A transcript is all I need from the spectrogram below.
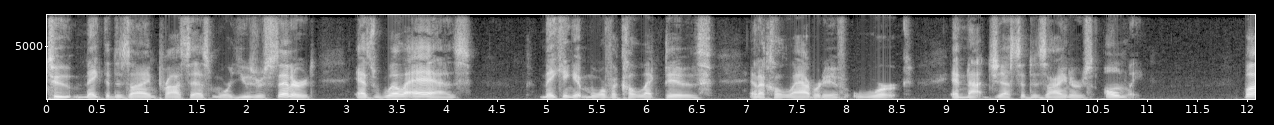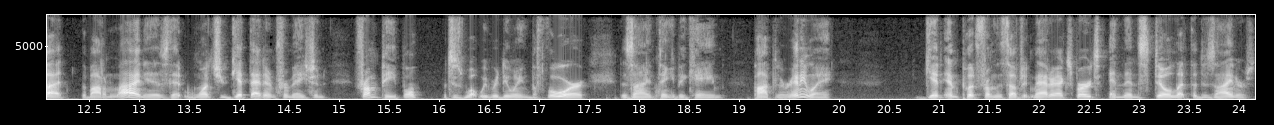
to make the design process more user centered as well as making it more of a collective and a collaborative work and not just the designers only. But the bottom line is that once you get that information from people, which is what we were doing before design thinking became popular anyway, get input from the subject matter experts, and then still let the designers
